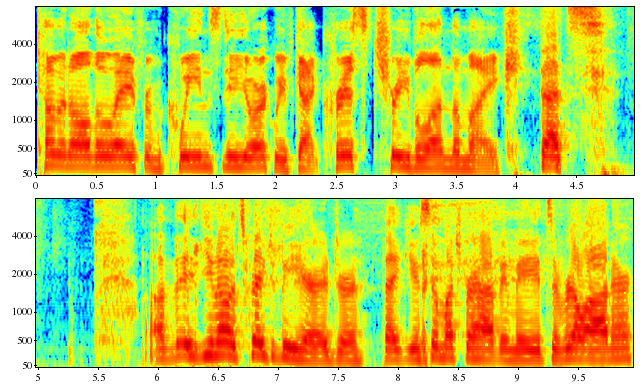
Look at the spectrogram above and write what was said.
Coming all the way from Queens, New York, we've got Chris Triebel on the mic. That's. Uh, you know, it's great to be here, Andrew. Thank you so much for having me. It's a real honor.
